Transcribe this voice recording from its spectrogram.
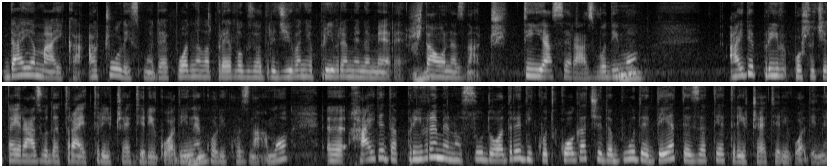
da je majka, a čuli smo da je podnela predlog za određivanje privremene mere, šta mhm. ona znači? Ti i ja se razvodimo, mhm ajde, pošto će taj razvod da traje 3-4 godine, mhm. koliko znamo, e, hajde da privremeno sud odredi kod koga će da bude dete za te 3-4 godine,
